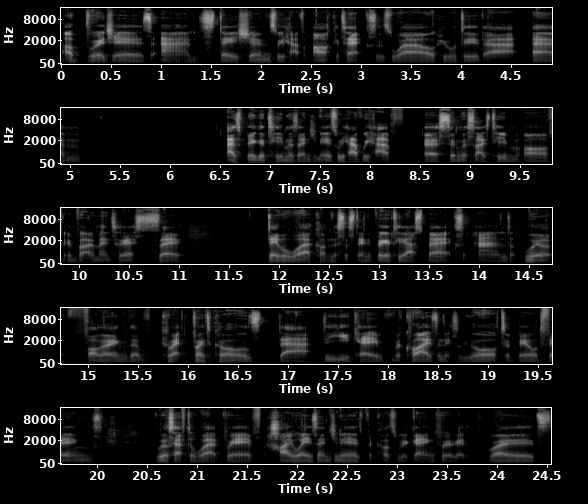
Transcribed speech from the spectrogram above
our bridges and stations. We have architects as well who will do that. Um, as big a team as engineers we have, we have a similar sized team of environmentalists. So they will work on the sustainability aspects and we're following the correct protocols that the UK requires in its law to build things. We also have to work with highways engineers because we're going through roads,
